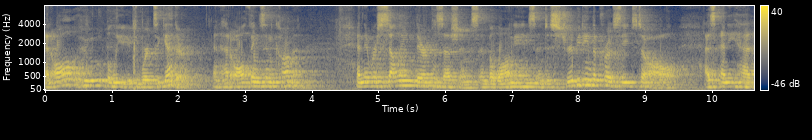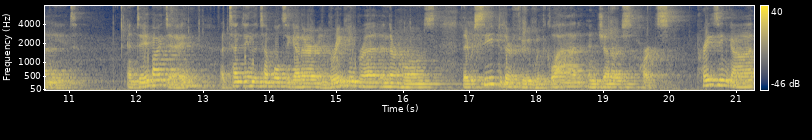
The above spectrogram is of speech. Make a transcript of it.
And all who believed were together and had all things in common. And they were selling their possessions and belongings and distributing the proceeds to all as any had need. And day by day, attending the temple together and breaking bread in their homes, they received their food with glad and generous hearts praising God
